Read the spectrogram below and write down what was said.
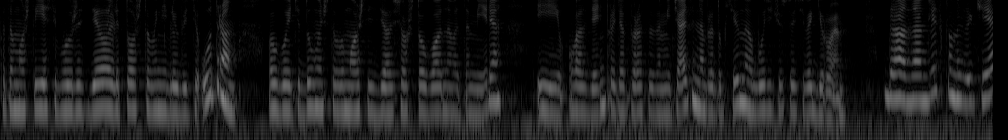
потому что если вы уже сделали то, что вы не любите утром, вы будете думать, что вы можете сделать все, что угодно в этом мире, и у вас день пройдет просто замечательно, продуктивно, и вы будете чувствовать себя героем. Да, на английском языке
